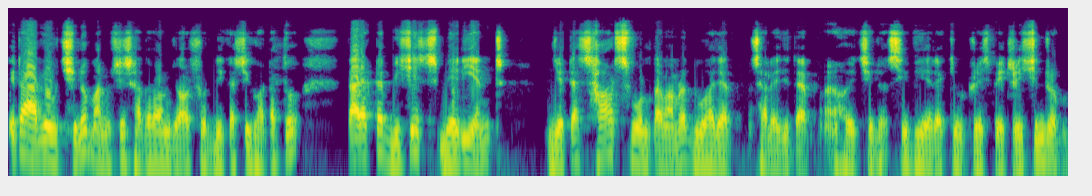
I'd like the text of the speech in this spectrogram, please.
এটা আগেও ছিল, মানুষের সাধারণ জ্বর, সর্দি, কাশি ঘটাতো। তার একটা বিশেষ ভেরিয়েন্ট, যেটা সার্স বলতাম আমরা দু হাজার সালে যেটা হয়েছিল, সিভিয়ার অ্যাকিউট রেসপিরেটরি সিন্ড্রোম।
